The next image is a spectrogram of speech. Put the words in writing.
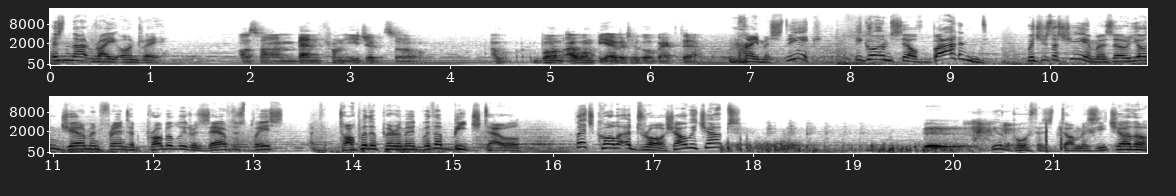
Isn't that right, Andre? Also, I'm banned from Egypt, so I won't, I won't be able to go back there. My mistake. He got himself banned. Which is a shame, as our young German friend had probably reserved his place at the top of the pyramid with a beach towel. Let's call it a draw, shall we, chaps? You're both as dumb as each other.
